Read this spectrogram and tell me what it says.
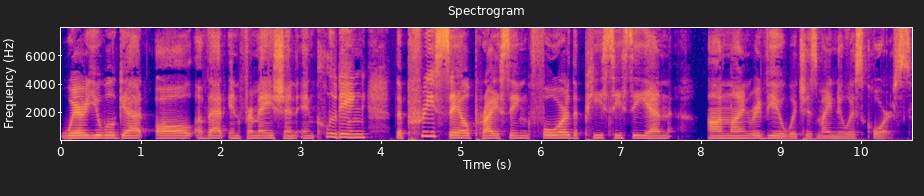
where you will get all of that information, including the pre sale pricing for the PCCN online review, which is my newest course.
